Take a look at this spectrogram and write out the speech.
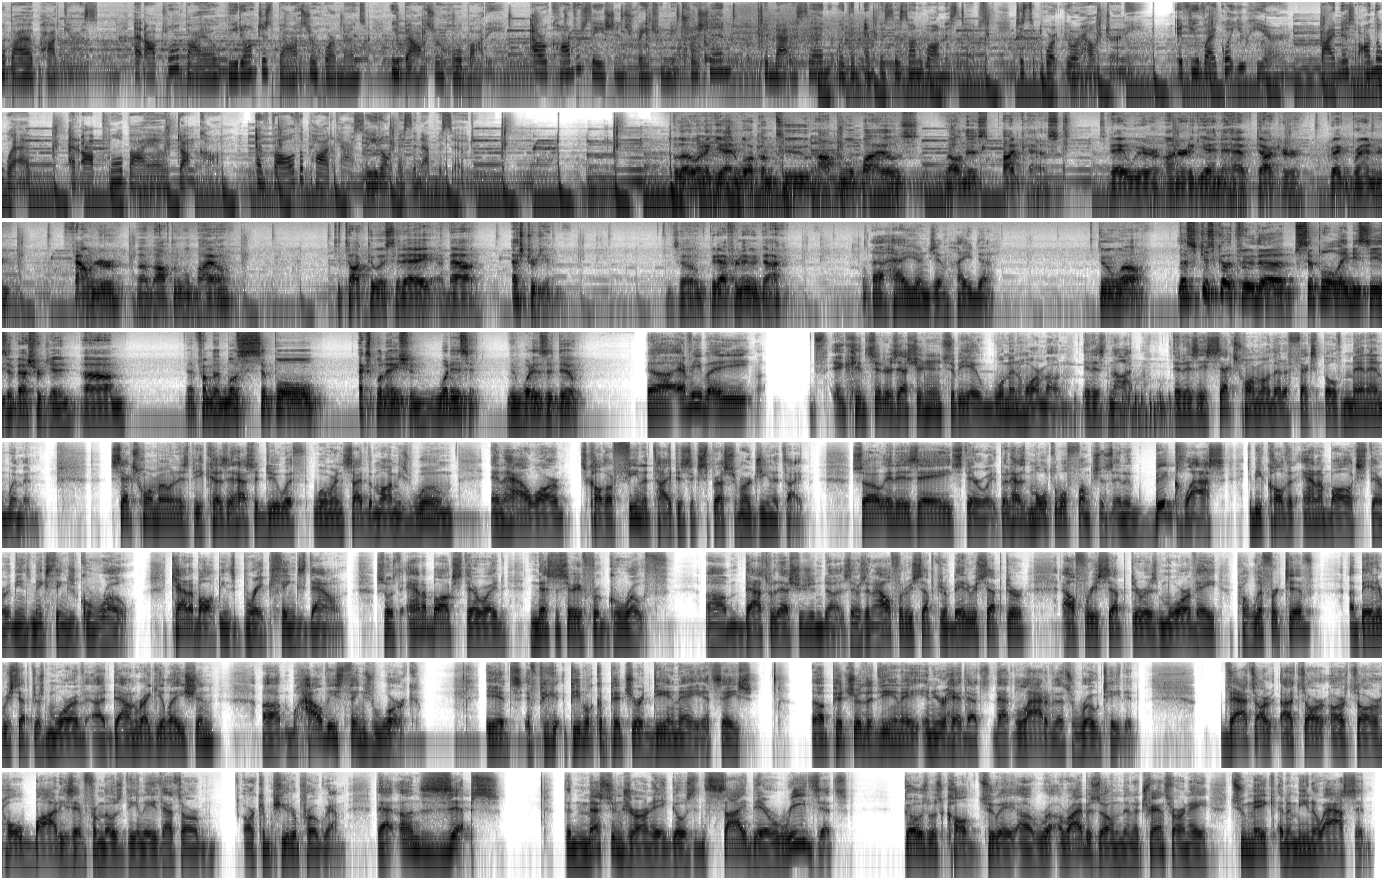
Optimal Bio podcast. At Optimal Bio, we don't just balance your hormones, we balance your whole body. Our conversations range from nutrition to medicine with an emphasis on wellness tips to support your health journey. If you like what you hear, find us on the web at optimalbio.com and follow the podcast so you don't miss an episode. Hello, and again, welcome to Optimal Bio's Wellness Podcast. Today, we're honored again to have Dr. Greg Brannon, founder of Optimal Bio, to talk to us today about estrogen. So, good afternoon, Doc. Uh, how you doing, Jim? How you doing? Doing well. Let's just go through the simple ABCs of estrogen. Um, from the most simple explanation, what is it and what does it do? Uh, everybody considers estrogen to be a woman hormone. It is not. It is a sex hormone that affects both men and women. Sex hormone is because it has to do with when we're inside the mommy's womb and how our it's called our phenotype is expressed from our genotype. So it is a steroid, but it has multiple functions. In a big class, it'd be called an anabolic steroid, it means makes things grow. Catabolic means break things down. So it's anabolic steroid necessary for growth. Um, that's what estrogen does. There's an alpha receptor and a beta receptor. Alpha receptor is more of a proliferative. A beta receptor is more of a downregulation. Uh, how these things work, it's if people could picture a DNA, it's a, picture of the DNA in your head. That's that ladder that's rotated. That's our that's our, that's our whole bodies and from those DNAs. That's our our computer program that unzips. The messenger RNA goes inside there, reads it, goes what's called to a, a ribosome, then a transfer RNA to make an amino acid.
